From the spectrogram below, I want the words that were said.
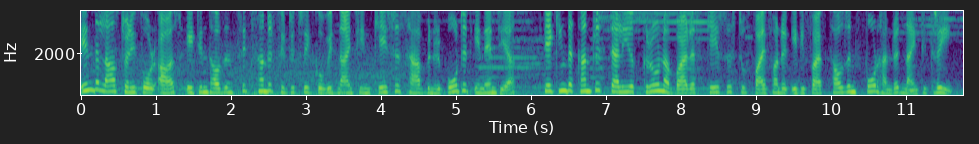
In the last 24 hours, 18,653 COVID 19 cases have been reported in India, taking the country's tally of coronavirus cases to 585,493.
